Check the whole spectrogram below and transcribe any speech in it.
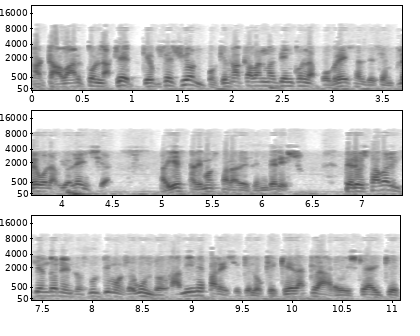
acabar con la JEP. Qué obsesión, ¿por qué no acaban más bien con la pobreza, el desempleo, la violencia? Ahí estaremos para defender eso. Pero estaba diciendo en los últimos segundos, a mí me parece que lo que queda claro es que hay que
